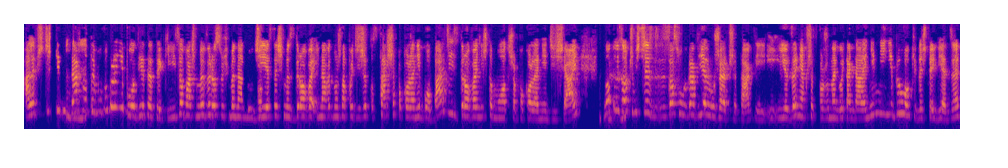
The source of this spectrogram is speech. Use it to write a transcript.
Ale przecież kiedyś Mhm. dawno temu w ogóle nie było dietetyki. I zobacz, my wyrosłyśmy na ludzi, jesteśmy zdrowe i nawet można powiedzieć, że to starsze pokolenie było bardziej zdrowe niż to młodsze pokolenie dzisiaj. No to jest oczywiście z- zasługa wielu rzeczy, tak? I, i, i jedzenia przetworzonego i tak dalej. Niemniej nie było kiedyś tej wiedzy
